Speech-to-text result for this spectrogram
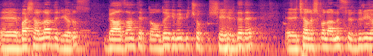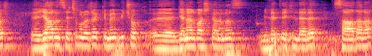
e, başarılar diliyoruz. Gaziantep'te olduğu gibi birçok şehirde de e, çalışmalarını sürdürüyor. E, yarın seçim olacak gibi birçok e, genel başkanımız, milletvekilleri sahadalar.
